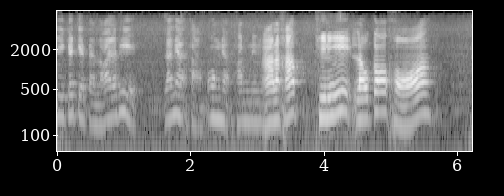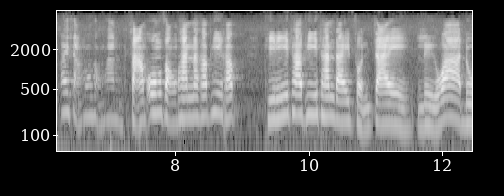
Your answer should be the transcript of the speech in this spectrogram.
นี่ก็เจ็ดแปดร้อยแล้วพี่ แล้วเนี่ยสามองค์เนี่ยพันหนึ่งเอาละครับ ทีนี้เราก็ขอไอ้ยสามองค์สองพันสามองค์สองพันนะครับพี่ครับ ทีนี้ถ้าพี่ท่านใดสนใจ หรือว่าดู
